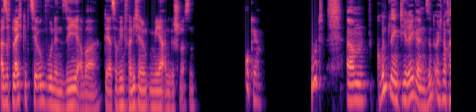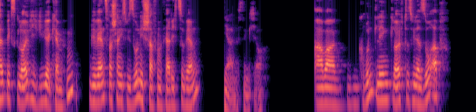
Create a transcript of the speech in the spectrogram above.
Also vielleicht gibt's hier irgendwo einen See, aber der ist auf jeden Fall nicht an irgendein Meer angeschlossen. Okay. Gut. Ähm, grundlegend die Regeln sind euch noch halbwegs geläufig, wie wir kämpfen. Wir werden es wahrscheinlich sowieso nicht schaffen, fertig zu werden. Ja, das denke ich auch. Aber grundlegend läuft es wieder so ab,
